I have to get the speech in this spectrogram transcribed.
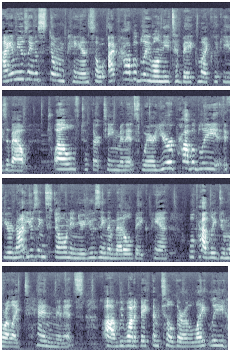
I am using a stone pan, so I probably will need to bake my cookies about 12 to 13 minutes where you're probably, if you're not using stone and you're using a metal bake pan, we'll probably do more like 10 minutes. Um, we want to bake them till they're lightly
